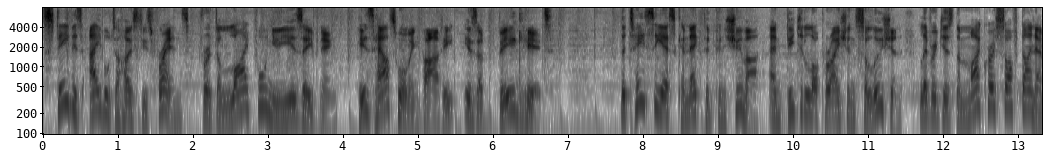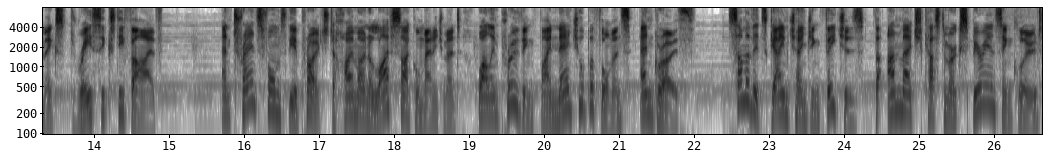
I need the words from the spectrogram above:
Steve is able to host his friends for a delightful New Year's evening. His housewarming party is a big hit. The TCS Connected Consumer and Digital Operations solution leverages the Microsoft Dynamics 365 and transforms the approach to homeowner lifecycle management while improving financial performance and growth. Some of its game-changing features for unmatched customer experience include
